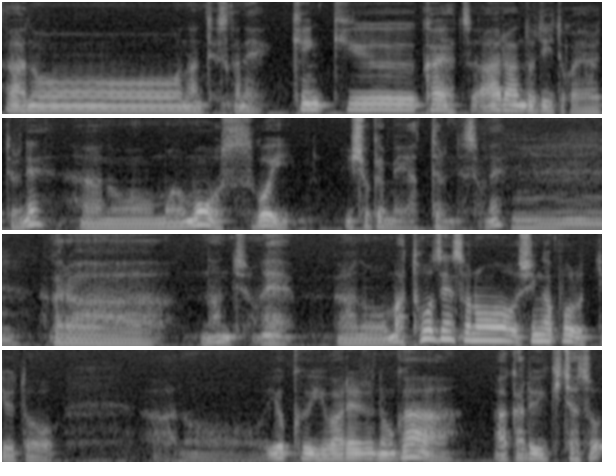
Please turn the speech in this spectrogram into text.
あのーなんていうんですかね研究開発 R&D とかやられてるね、あのーものもすごい一生懸命やってるんですよね。うん。だからなんでしょうね。あの、まあ、当然そのシンガポールっていうとあのよく言われるのが明るい北朝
